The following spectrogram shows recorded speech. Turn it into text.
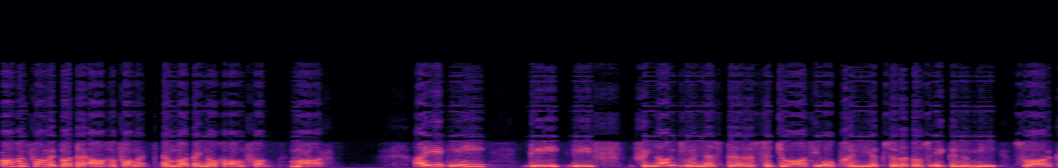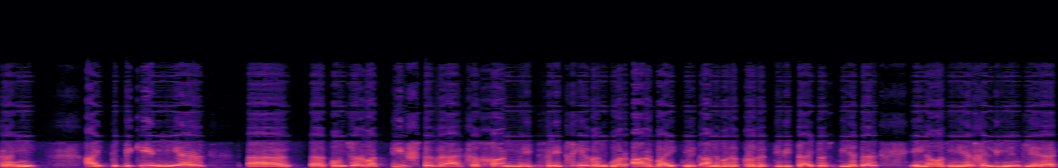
aangevang het wat hy aangevang het en wat hy nog aanvang. Maar hy het nie die die finansminister situasie opgeneem sodat ons ekonomie swaar kry nie. Hy het 'n bietjie meer uh konservatief uh, te werk gegaan met wetgewing oor arbeid. Met ander woorde produktiwiteit was beter en daar was meer geleenthede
